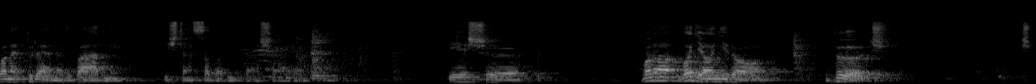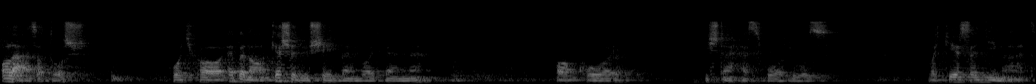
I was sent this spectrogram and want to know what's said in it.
van-e türelmed várni Isten szabadítására? És van a, vagy-e annyira bölcs és alázatos, hogyha ebben a keserűségben vagy benne, akkor Istenhez fordulsz. Vagy kérsz egy imát,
